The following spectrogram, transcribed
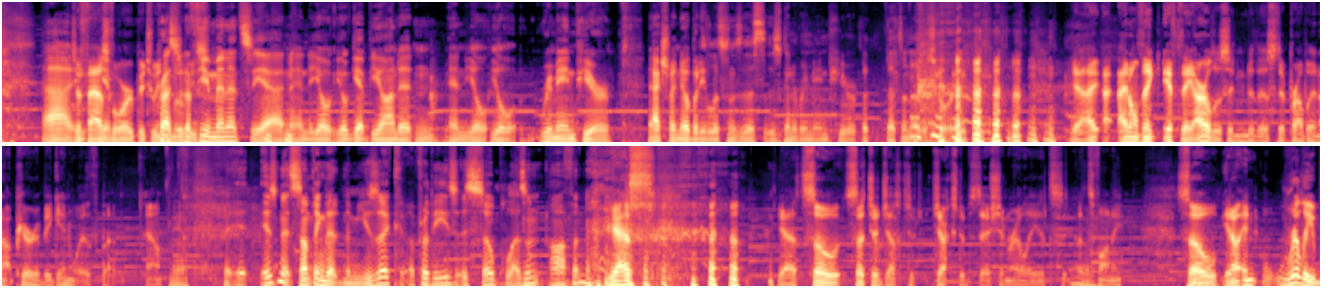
uh, To fast you forward between press the it a few minutes, yeah, and, and you'll you'll get beyond it, and, and you'll you'll remain pure. Actually, nobody listens to this is going to remain pure, but that's another story. Yeah, I, I don't think if they are listening to this, they're probably not pure to begin with. But yeah. yeah. I- Isn't it something that the music for these is so pleasant often? Yes. yeah, it's so such a juxta- juxtaposition. Really, it's it's funny. So you know, and really,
